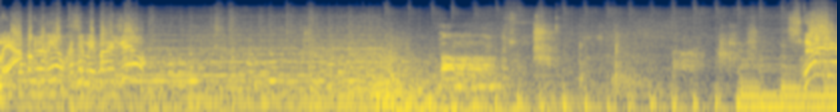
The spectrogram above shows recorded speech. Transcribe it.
Mayabang lang kayo kasi may baril kayo. Tama. Kap.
